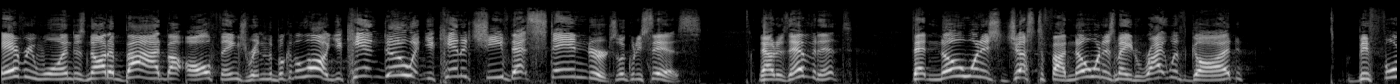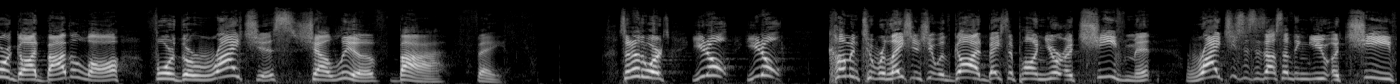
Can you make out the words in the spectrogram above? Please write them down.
everyone does not abide by all things written in the book of the law. You can't do it. You can't achieve that standard. So look what he says. Now it is evident that no one is justified, no one is made right with God before God by the law for the righteous shall live by faith. So in other words, you don't you don't come into relationship with God based upon your achievement. Righteousness is not something you achieve,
